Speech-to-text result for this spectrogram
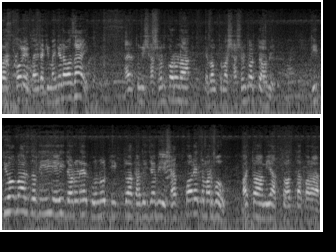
বাজ করে তা এটা কি মাইনে নেওয়া যায়? আর তুমি শাসন করো না এবং তোমার শাসন করতে হবে। দ্বিতীয়বার যদি এই ধরনের কোনো টিকটক আবি যাবি এসব করে তোমার বউ হয়তো আমি আত্মহত্যা করার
